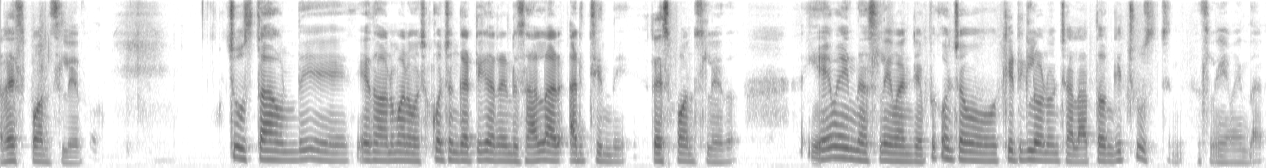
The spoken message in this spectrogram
రెస్పాన్స్ లేదు. చూస్తూ ఉంది ఏదో అనుమానం వచ్చి కొంచెం గట్టిగా రెండుసార్లు అరిచింది. రెస్పాన్స్ లేదు. ఏమైంది అసలు ఏమని చెప్పి కొంచెం కిటికీలో నుంచి అలా తొంగి చూస్తుంది. అసలు ఏమైందని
